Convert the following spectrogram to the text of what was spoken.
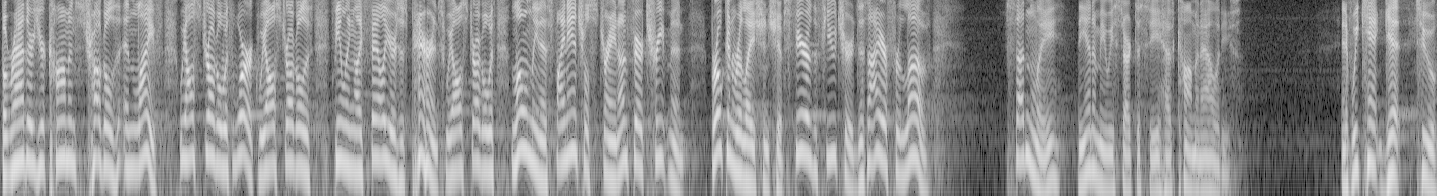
but rather your common struggles in life. We all struggle with work. We all struggle with feeling like failures as parents. We all struggle with loneliness, financial strain, unfair treatment, broken relationships, fear of the future, desire for love. Suddenly, the enemy we start to see has commonalities. And if we can't get to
